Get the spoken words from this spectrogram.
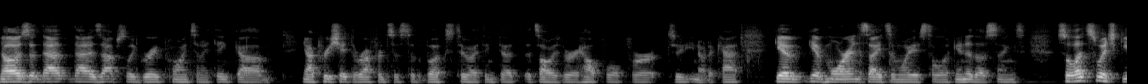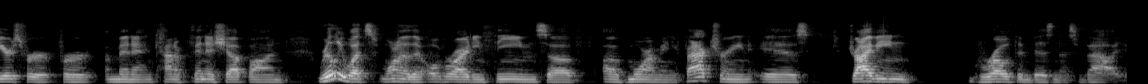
No, that that is absolutely great points, and I think um, you know I appreciate the references to the books too. I think that that's always very helpful for to you know to kind of give give more insights and ways to look into those things. So let's switch gears for for a minute and kind of finish up on really what's one of the overriding themes of of more on manufacturing is driving growth in business value.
